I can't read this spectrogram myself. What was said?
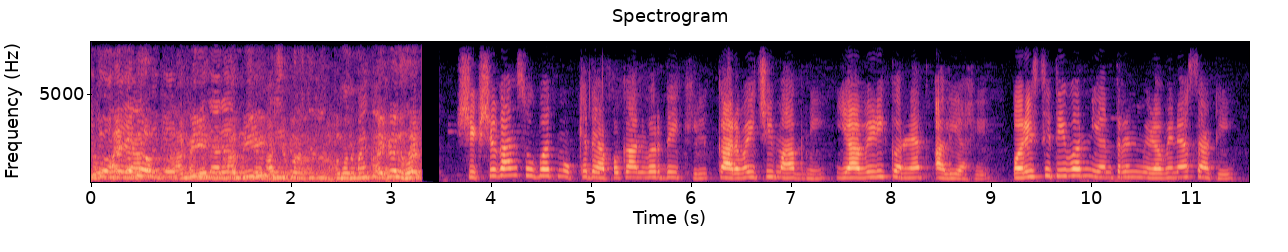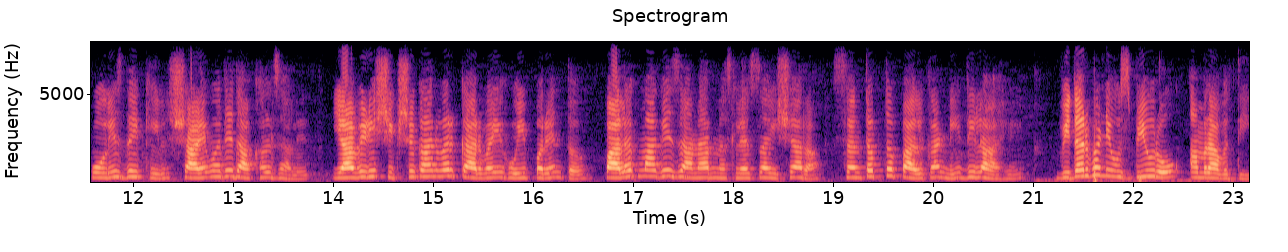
जो है यहाँ पे जो थानेदार है अशी परिस्थिती तुम्हाला माहिती आहे शिक्षकांसोबत मुख्याध्यापकांवर देखील कारवाईची मागणी यावेळी करण्यात आली आहे. परिस्थितीवर नियंत्रण मिळविण्यासाठी पोलीस देखील शाळेमध्ये दाखल झालेत. यावेळी शिक्षकांवर कारवाई होईपर्यंत पालक मागे जाणार नसल्याचा इशारा संतप्त पालकांनी दिला आहे. Vidarbha news bureau Amravati.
